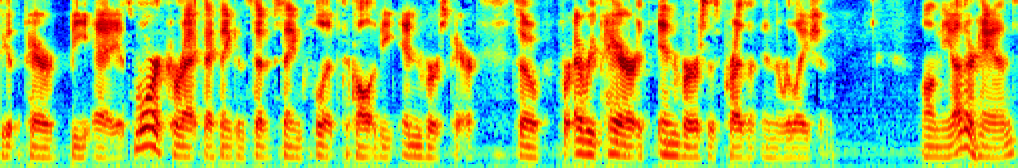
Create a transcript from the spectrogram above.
to get the pair BA. It's more correct, I think, instead of saying flip, to call it the inverse pair. So for every pair, its inverse is present in the relation. On the other hand,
